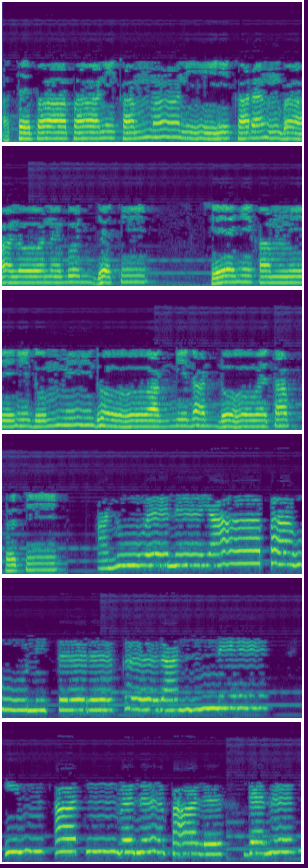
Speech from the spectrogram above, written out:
අතපාපානි කම්මානි කරං බාලෝන බුද්ධති සේහි කම්මේහි දුම්මේධෝ අග්ගි දඩ්ඩෝව තප්පති අනුවන යාපහු නිතර කරන්නේ ඉන් අත්වන පාල ගැන නැත දන්නේ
